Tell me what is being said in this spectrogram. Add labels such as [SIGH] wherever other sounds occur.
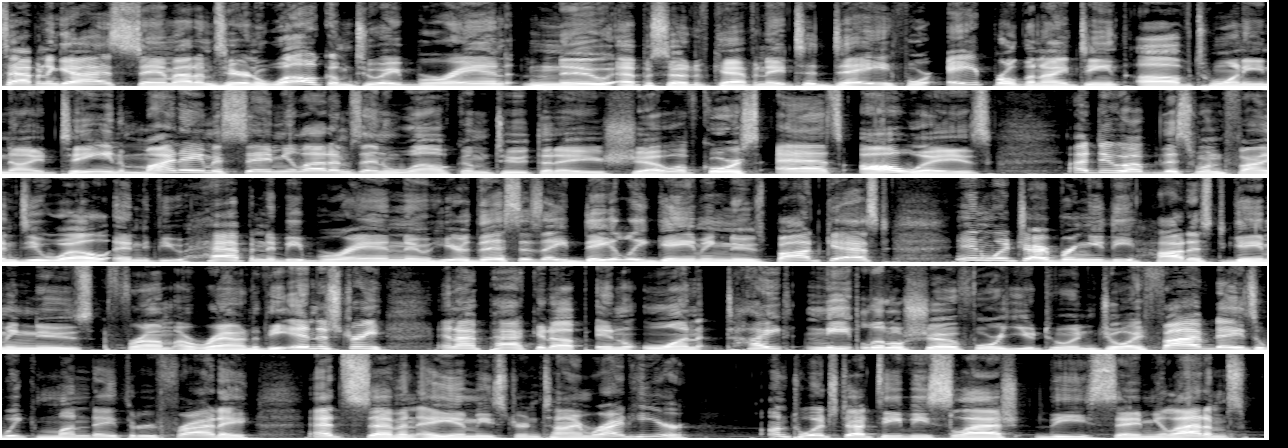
What's happening, guys? Sam Adams here, and welcome to a brand new episode of Caffeinate today for April the 19th of 2019. My name is Samuel Adams, and welcome to today's show. Of course, as always, I do hope this one finds you well, and if you happen to be brand new here, this is a daily gaming news podcast in which I bring you the hottest gaming news from around the industry, and I pack it up in one tight, neat little show for you to enjoy five days a week, Monday through Friday at 7 a.m. Eastern Time, right here on twitch.tv slash the Samuel Adams.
